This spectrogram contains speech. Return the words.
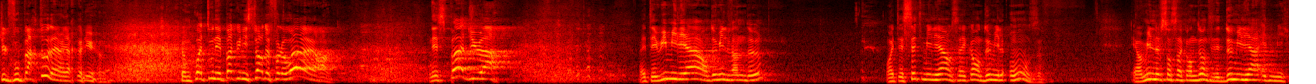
tu le fous partout d'ailleurs, il est reconnu. Comme quoi tout n'est pas qu'une histoire de followers. N'est-ce pas, Dua? On était 8 milliards en 2022. On était 7 milliards, vous savez quand, en 2011. Et en 1952, on était 2 milliards et demi.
